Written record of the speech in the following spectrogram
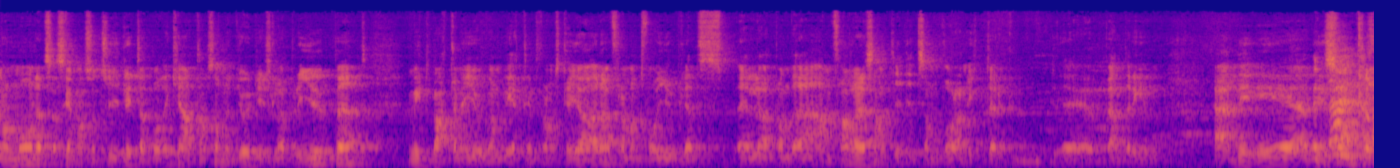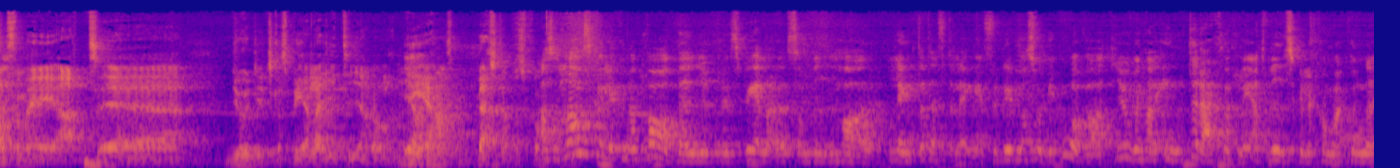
1-0 målet så ser man så tydligt att både Kjartansson och Djurdjic löper i djupet. Mittbackarna i Djurgården vet inte vad de ska göra för de har två djupledslöpande anfallare samtidigt som våran ytter eh, vänder in. Eh, det är, det är solklart för mig att eh, Djurdjic ska spela i tian-rollen. Det Ja. är hans bästa position. Alltså han skulle kunna vara den djupledsspelaren som vi har längtat efter länge. För det man såg igår var att Djurgården hade inte räknat med att vi skulle komma kunna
